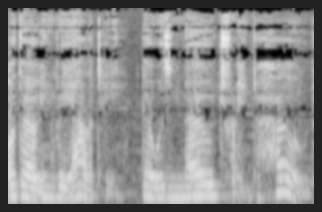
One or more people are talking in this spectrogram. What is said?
although in reality there was no train to hold.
